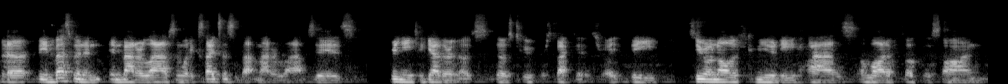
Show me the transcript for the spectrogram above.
The the investment in, in Matter Labs and what excites us about Matter Labs is bringing together those those two perspectives, right? The zero knowledge community has a lot of focus on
